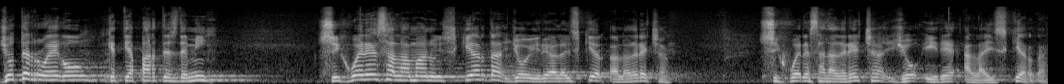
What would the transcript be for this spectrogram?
Yo te ruego que te apartes de mí. Si fueres a la mano izquierda, yo iré a la izquierda, a la derecha. Si fueres a la derecha, yo iré a la izquierda.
